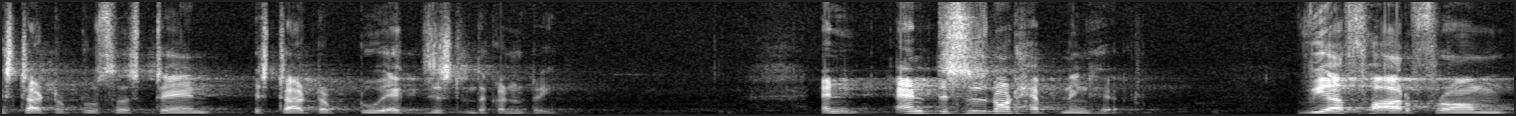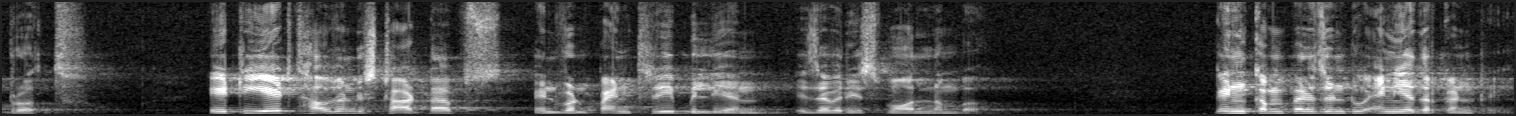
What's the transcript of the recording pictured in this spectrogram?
startup to sustain, startup to exist in the country. And, and this is not happening here. We are far from truth. 88,000 startups in 1.3 billion is a very small number in comparison to any other country.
